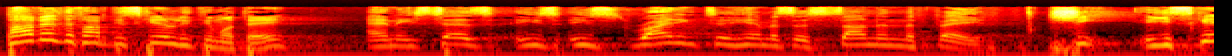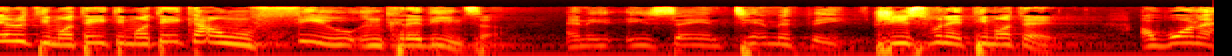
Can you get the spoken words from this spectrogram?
Pavel, de fapt, îi scrie lui Timotei and he says he's he's writing to him as a son in the faith. și îi scrie lui Timotei, Timotei ca un fiu în credință. And he, he's saying, Timothy, Și îi spune, Timotei, I want to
